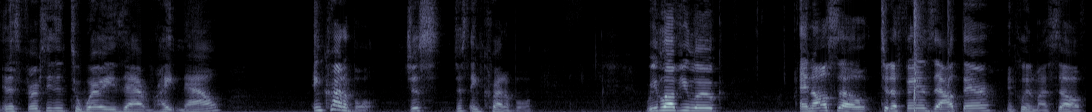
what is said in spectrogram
in his first season to where he's at right now. Incredible. Just just incredible. We love you, Luke. And also to the fans out there, including myself,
